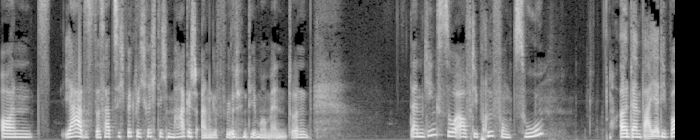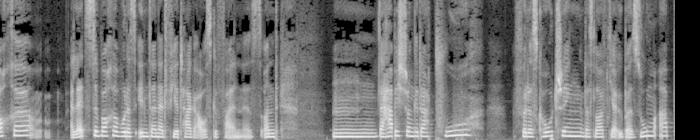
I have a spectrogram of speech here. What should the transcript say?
Und ja, das, das hat sich wirklich richtig magisch angefühlt in dem Moment. Und dann ging es so auf die Prüfung zu. Und dann war ja die Woche, letzte Woche, wo das Internet vier Tage ausgefallen ist. Und mh, mm, da habe ich schon gedacht, puh, für das Coaching, das läuft ja über Zoom ab.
